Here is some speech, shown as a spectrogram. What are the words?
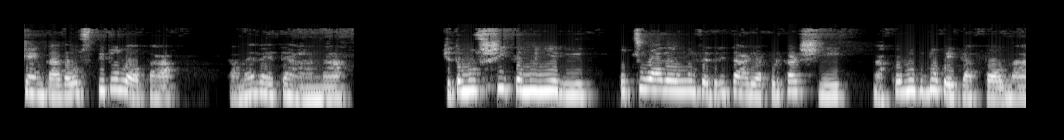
qenka dhe u spitulloka, tha me vete Ana. Që të mos shihte më njeri, u çua dhe u ul te dritarja përkarshi, nga ku nuk dukej platforma.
